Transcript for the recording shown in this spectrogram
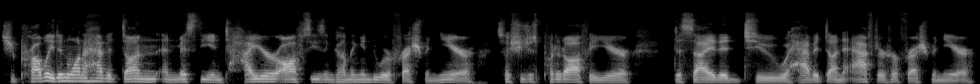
she probably didn't want to have it done and miss the entire offseason coming into her freshman year. So she just put it off a year, decided to have it done after her freshman year.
